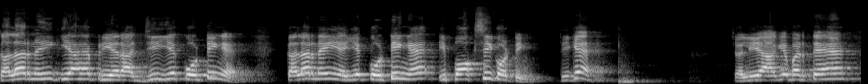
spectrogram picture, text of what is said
कलर नहीं किया है प्रियराज जी, ये कोटिंग है। कलर नहीं है, ये कोटिंग है इपॉक्सी कोटिंग ठीक है? चलिए, आगे बढ़ते हैं।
